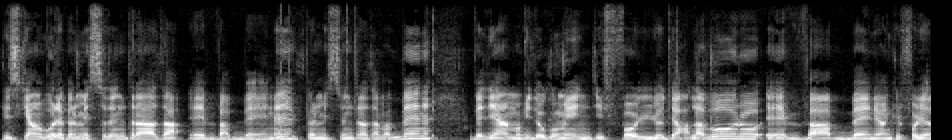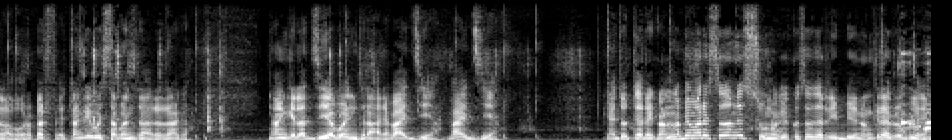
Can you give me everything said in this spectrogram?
rischiamo pure permesso d'entrata e va bene permesso d'entrata va bene Vediamo i documenti, il foglio da lavoro e va bene anche il foglio da lavoro. Perfetto, anche questa può entrare, raga. Anche la zia può entrare. Vai zia, vai zia. È tutto in regola. Non abbiamo arrestato nessuno, che cosa terribile, non crea problemi.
